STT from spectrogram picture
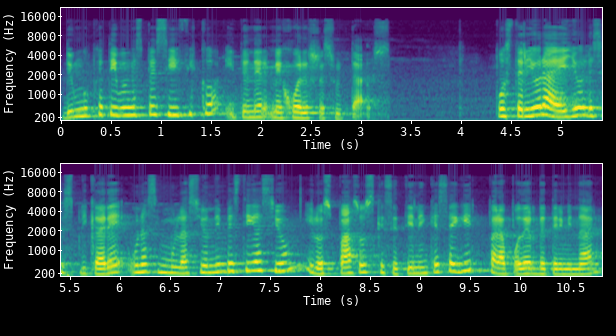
de un objetivo en específico y tener mejores resultados. Posterior a ello les explicaré una simulación de investigación y los pasos que se tienen que seguir para poder determinar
